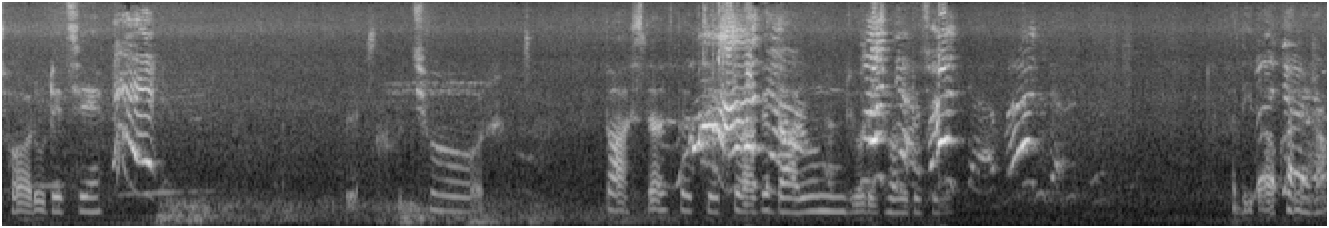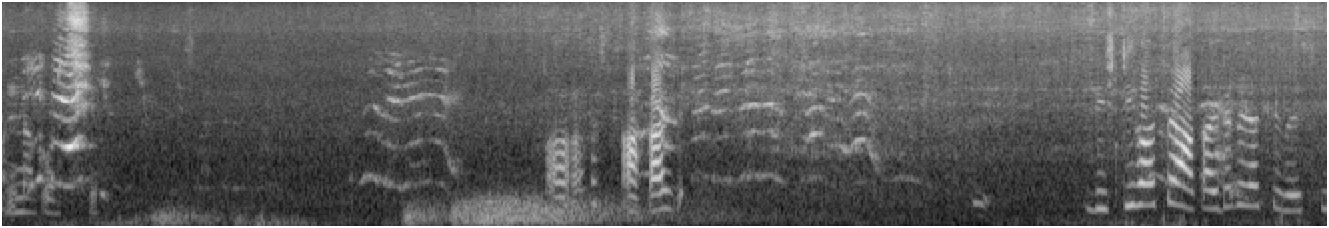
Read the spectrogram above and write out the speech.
ঝড় উঠেছে। ঝড়। তো আস্তে আস্তে হচ্ছে, একটু আগে দারুণ জোরে ঝড় উঠেছিল। দিদা ওখানে রান্না করছে। আকাশ বৃষ্টি হওয়াতে আকাশ দেখে যাচ্ছে বেশি।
